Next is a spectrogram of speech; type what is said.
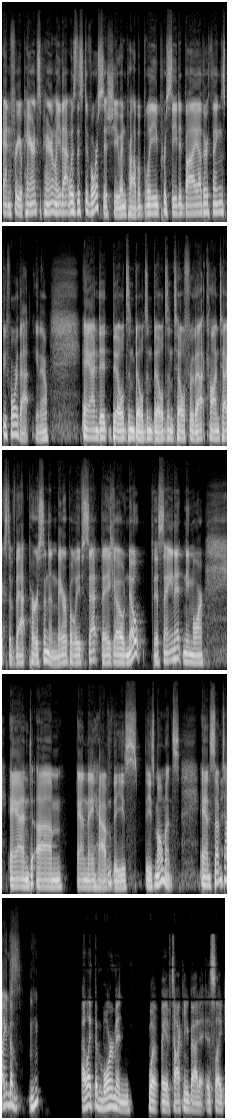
And for your parents, apparently that was this divorce issue and probably preceded by other things before that, you know? And it builds and builds and builds until for that context of that person and their belief set, they go, nope, this ain't it anymore. And, um, and they have these, these moments. And sometimes, I like the, mm-hmm. I like the Mormon way of talking about it. It's like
